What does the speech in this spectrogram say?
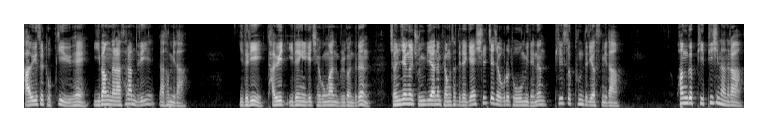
다윗을 돕기 위해 이방 나라 사람들이 나섭니다. 이들이 다윗 일행에게 제공한 물건들은 전쟁을 준비하는 병사들에게 실제적으로 도움이 되는 필수품들이었습니다. 황급히 피신하느라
